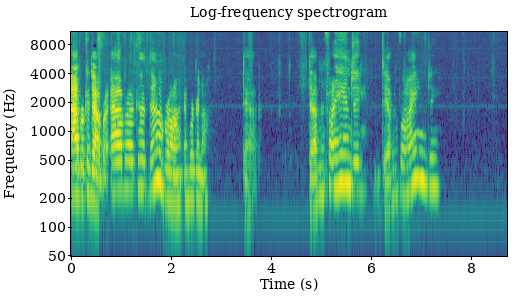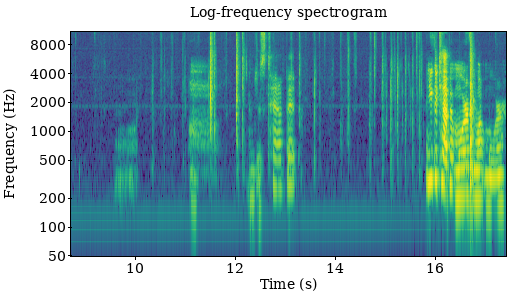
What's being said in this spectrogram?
abracadabra, abracadabra, and we're going to dab. Dabbing Angie. Dabbing for And just tap it. And you could tap it more if you want more.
